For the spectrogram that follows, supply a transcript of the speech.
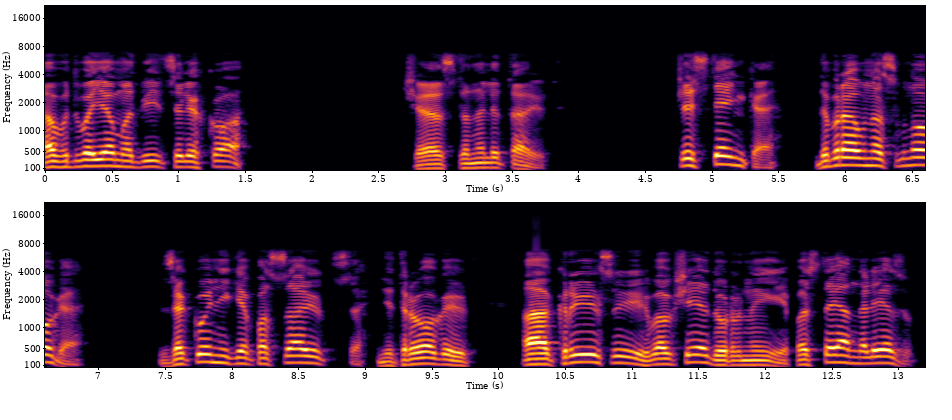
а вдвоем отбиться легко. Часто налетают. Частенько. Добра у нас много. Законники опасаются, не трогают, а крысы вообще дурные, постоянно лезут.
